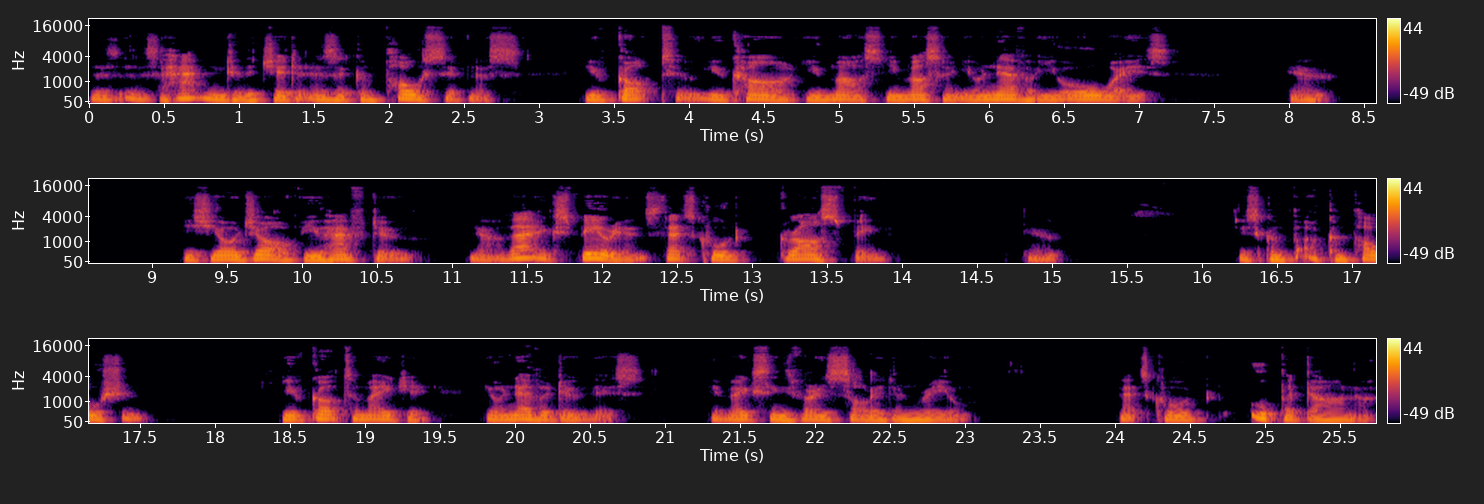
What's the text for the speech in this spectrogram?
there's, happening to the chitta, there's a compulsiveness. You've got to, you can't, you must, you mustn't, you'll never, you always. Yeah. It's your job, you have to. Now that experience, that's called grasping. Yeah. It's a compulsion. You've got to make it. You'll never do this. It makes things very solid and real. That's called upadana,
